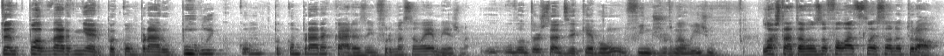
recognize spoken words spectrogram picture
tanto pode dar dinheiro para comprar o público como para comprar a caras. A informação é a mesma. O, o doutor está a dizer que é bom o fim do jornalismo? Lá está, estávamos a falar de seleção natural.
